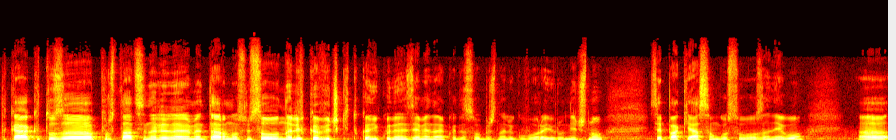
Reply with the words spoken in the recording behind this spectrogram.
така като за простаци, нали, на елементарно в смисъл, нали, в кавички, тук никой да не вземе някой да се обижда, нали, говоря иронично. Все пак и аз съм гласувал за него. А,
